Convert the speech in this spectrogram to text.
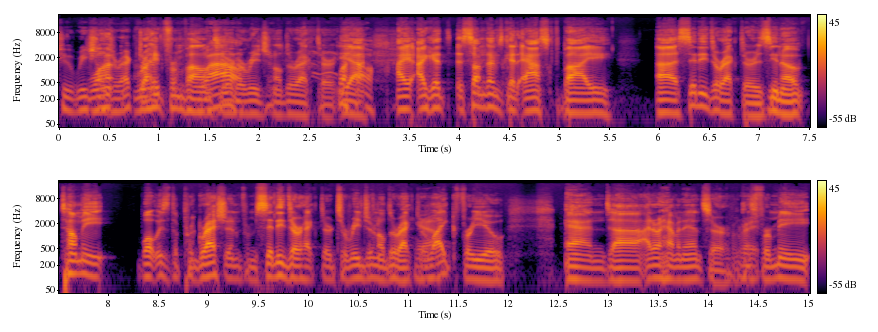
to regional one- director? Right from volunteer Wow. to regional director. Wow. Yeah. I, I get sometimes get asked by uh, city directors. You know, tell me what was the progression from city director to regional director Yeah. like for you? And uh, I don't have an answer because Right. for me,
